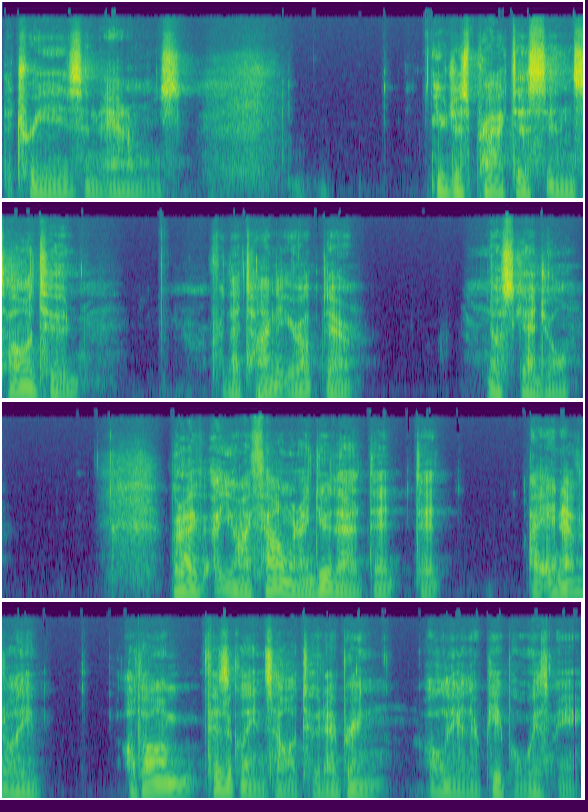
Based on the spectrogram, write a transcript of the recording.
the trees and the animals you just practice in solitude for that time that you're up there. No schedule. But I, you know, I found when I do that that that I inevitably, although I'm physically in solitude, I bring all the other people with me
